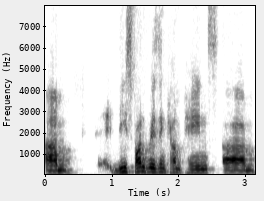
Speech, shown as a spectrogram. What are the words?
Um, these fundraising campaigns um,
